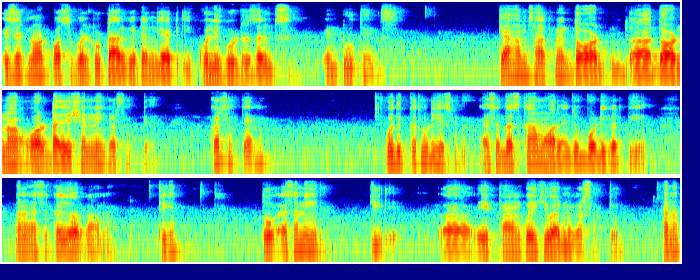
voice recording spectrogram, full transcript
Is it not possible to target and get equally good results in two things क्या हम साथ में दौड़ दौड़ना और डाइजेशन नहीं कर सकते? कर सकते हैं ना? कोई दिक्कत थोड़ी है इसमें? ऐसे दस काम और हैं जो बॉडी करती है है ना? ऐसे कई और काम है, ठीक है? तो ऐसा नहीं है कि एक काम को एक ही बार में कर सकते हो, है ना?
